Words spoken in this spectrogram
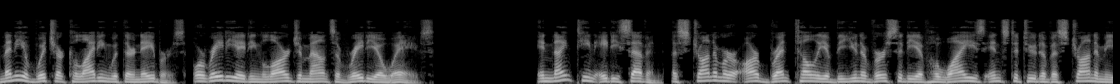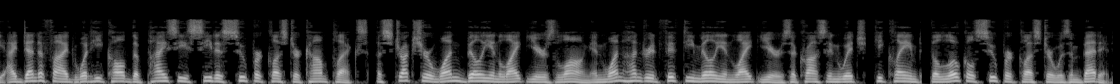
many of which are colliding with their neighbors, or radiating large amounts of radio waves. In 1987, astronomer R. Brent Tully of the University of Hawaii's Institute of Astronomy identified what he called the Pisces-Cetus supercluster complex, a structure 1 billion light-years long and 150 million light-years across in which, he claimed, the local supercluster was embedded.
